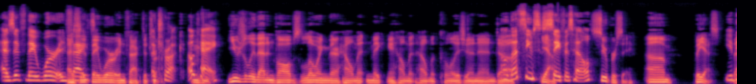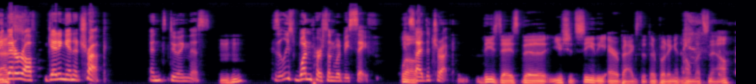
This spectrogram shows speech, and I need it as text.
As if they were, in As fact, if they were, in fact, a a truck. truck. Mhm. Okay. Usually that involves lowering their helmet and making a helmet helmet collision and uh, oh, that seems yeah. safe as hell. super safe. Um, but yes, You'd be better off getting in a truck and doing this. hmm Because at least one person would be safe Well, inside the truck. these days the you should see the airbags that they're putting in helmets now.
